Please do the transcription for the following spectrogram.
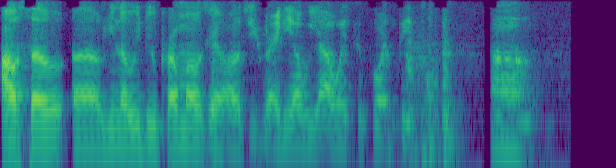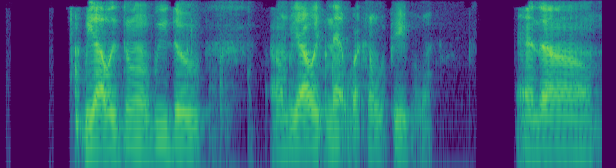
Also, uh, you know, we do promos here on G Radio. We always support people. Um, we always doing what we do. Um, we always networking with people. And um,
